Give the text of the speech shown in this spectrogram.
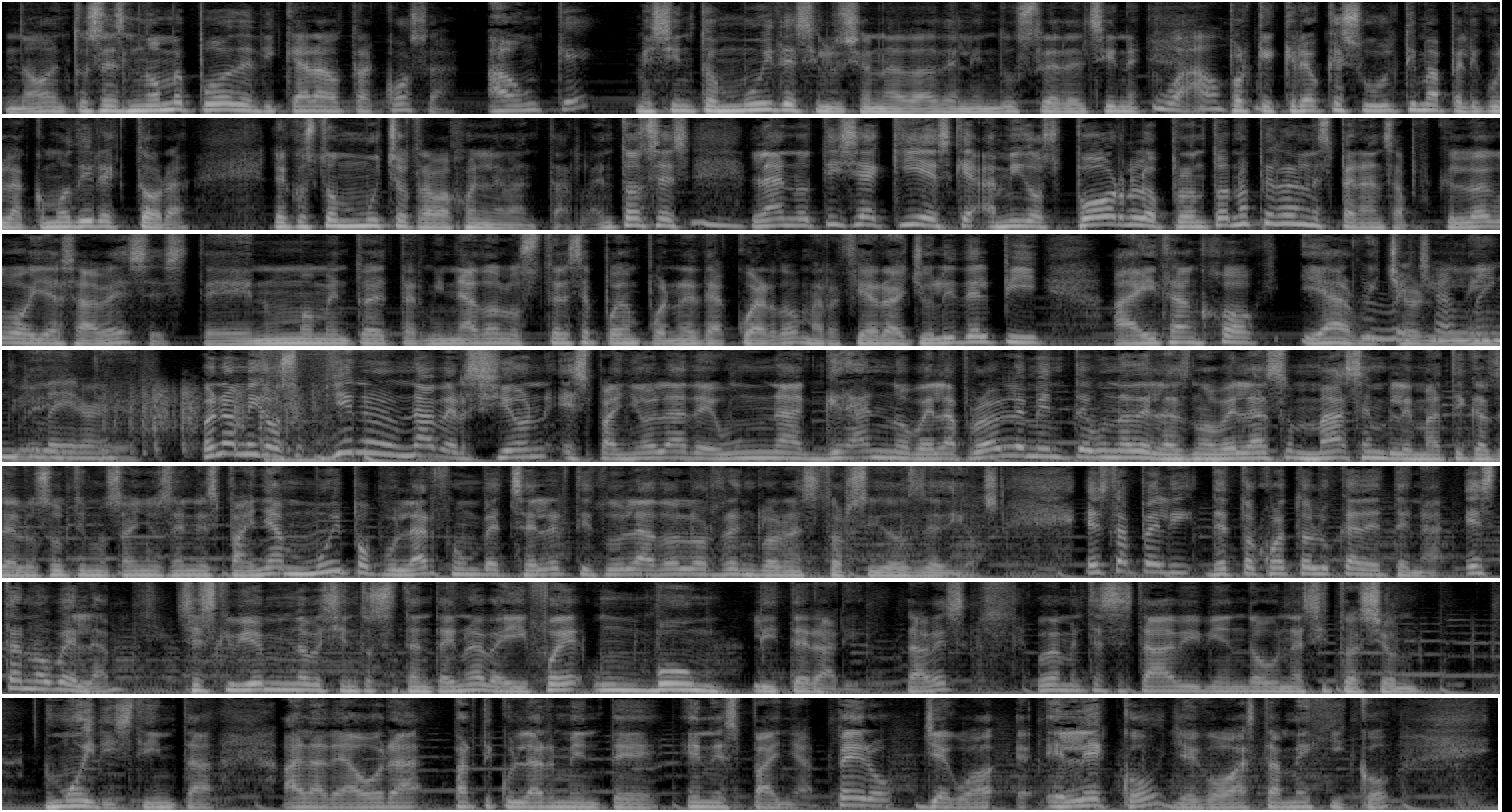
¿No? Entonces no me puedo dedicar a otra cosa. Aunque me siento muy desilusionada de la industria del cine. Wow. Porque creo que su última película como directora le costó mucho trabajo en levantarla. Entonces, la noticia aquí es que, amigos, por lo pronto, no pierdan la esperanza, porque luego, ya sabes, este, en un momento determinado, los tres se pueden poner de acuerdo. Me refiero a Julie Delpy, a Ethan Hawke y a Richard, Richard Linklater. Linklater. Bueno, amigos, viene una versión española de una gran novela, probablemente una de las novelas más emblemáticas de los últimos años en España, muy popular, fue un bestseller titulado Los renglones torcidos de Dios. Esta peli de Torcuato Luca de Tena, esta novela se escribió en 1979 y fue un boom literario, ¿sabes? Obviamente se estaba viviendo una situación muy distinta a la de ahora, particularmente en España. Pero llegó a- el eco, llegó hasta México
